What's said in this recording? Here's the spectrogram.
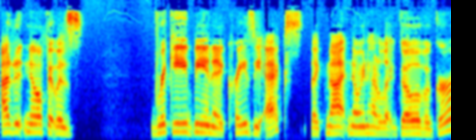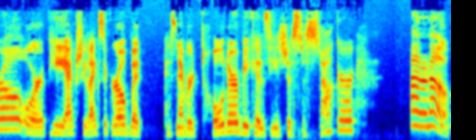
I didn't know if it was Ricky being a crazy ex, like not knowing how to let go of a girl, or if he actually likes a girl but has never told her because he's just a stalker. I don't know.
